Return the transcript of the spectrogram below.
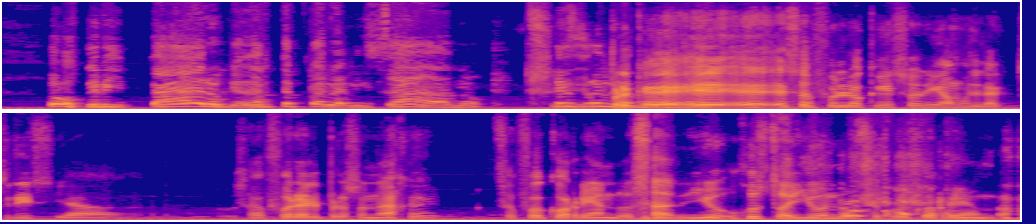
o gritar o quedarte paralizada, ¿no? porque eh, eh, eso fue lo que hizo, digamos, la actriz ya, o sea, fuera del personaje, se fue corriendo, o sea, justo Juno se fue corriendo.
